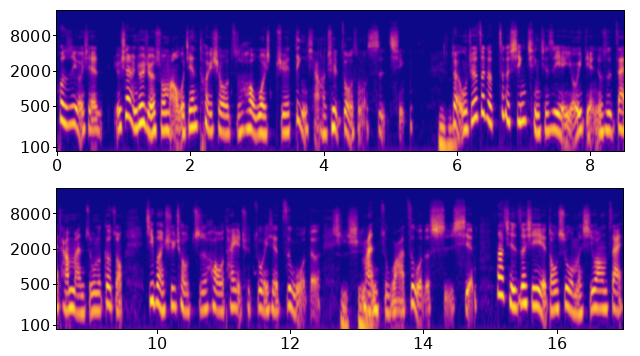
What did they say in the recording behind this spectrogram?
或者是有一些有些人就会觉得说嘛，我今天退休了之后，我决定想要去做什么事情。对，我觉得这个这个心情其实也有一点，就是在他满足了各种基本需求之后，他也去做一些自我的实现、满足啊，自我的实现。那其实这些也都是我们希望在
